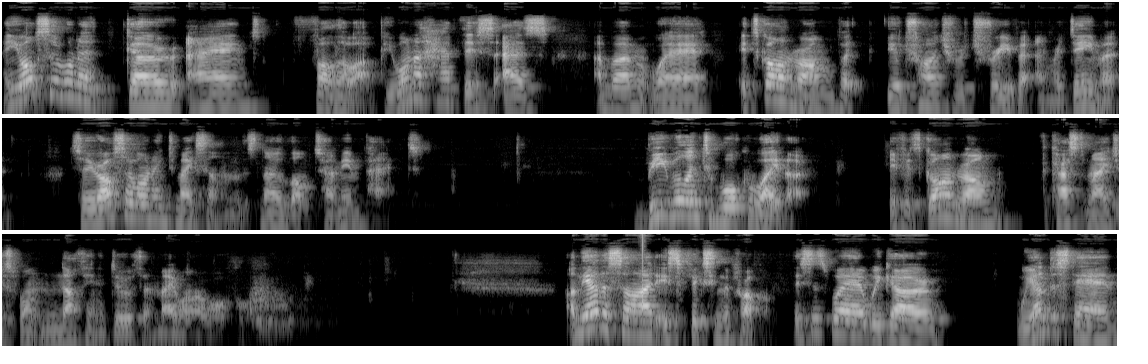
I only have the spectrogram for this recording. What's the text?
And you also want to go and follow up. You want to have this as a moment where it's gone wrong, but you're trying to retrieve it and redeem it. So you're also wanting to make something that's no long-term impact. Be willing to walk away though. If it's gone wrong, the customer may just want nothing to do with it may want to walk. On the other side is fixing the problem. This is where we go, we understand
